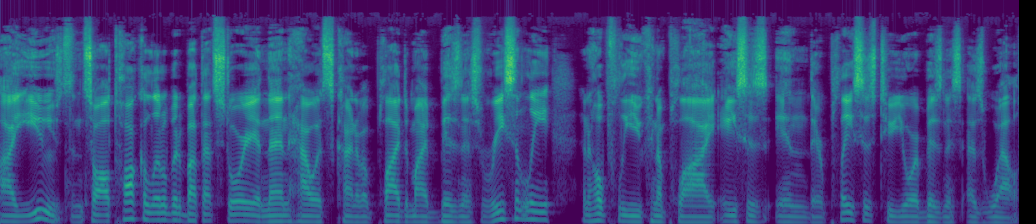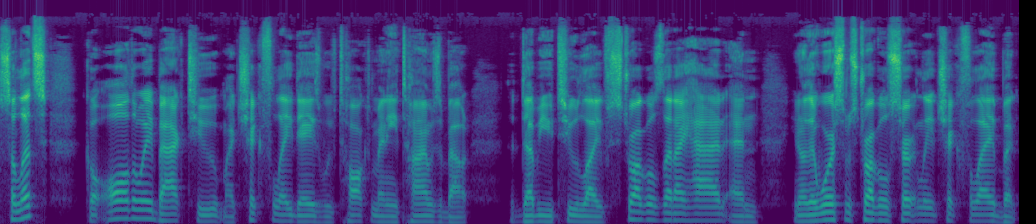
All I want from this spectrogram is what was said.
I used. And so I'll talk a little bit about that story and then how it's kind of applied to my business recently. And hopefully you can apply ACEs in their places to your business as well. So let's go all the way back to my Chick fil A days. We've talked many times about the W 2 life struggles that I had. And, you know, there were some struggles certainly at Chick fil A, but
